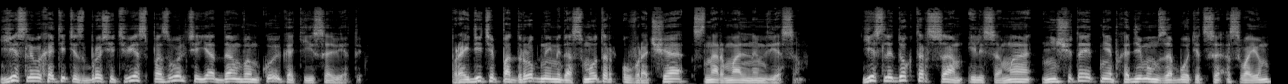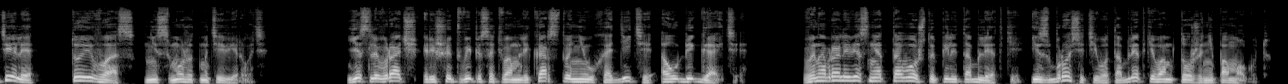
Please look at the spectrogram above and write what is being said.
Если вы хотите сбросить вес, позвольте я дам вам кое-какие советы. Пройдите подробный медосмотр у врача с нормальным весом. Если доктор сам или сама не считает необходимым заботиться о своем теле, то и вас не сможет мотивировать. Если врач решит выписать вам лекарство, не уходите, а убегайте. Вы набрали вес не от того, что пили таблетки, и сбросить его таблетки вам тоже не помогут.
